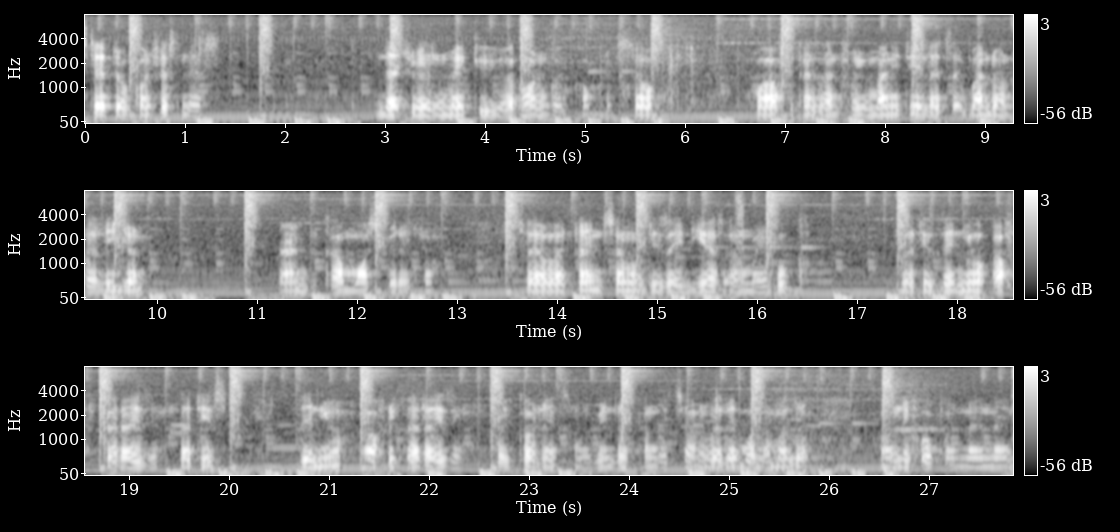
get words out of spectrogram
state of consciousness that will make you your own God complex. So, for Africans and for humanity, let's abandon religion and become more spiritual. So, I have outlined some of these ideas on my book. That is the New Africa Rising. That is the New Africa Rising by Collins Mabinda and it's available on Amazon only 4.99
